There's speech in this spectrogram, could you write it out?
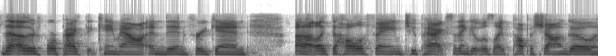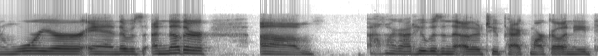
the other four pack that came out, and then freaking uh, like the Hall of Fame two packs. I think it was like Papa Shango and Warrior, and there was another. Um, oh my god, who was in the other two pack? Marco, I need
